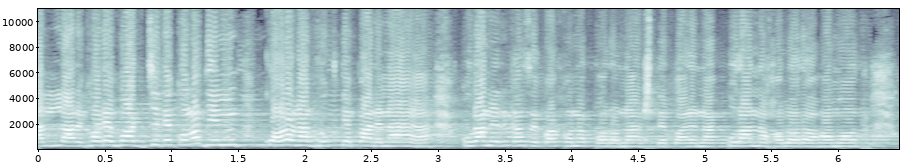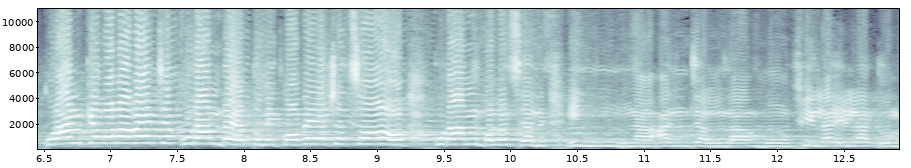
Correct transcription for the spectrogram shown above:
আল্লাহর ঘরে মসজিদে কোনোদিন করোনা ঢুকতে পারে না। কোরআনের কাছে কখনো করোনা আসতে পারে না। কোরআন হলো রহমত। কোরআনকে বলা হয়েছে, কোরআন রে, তুমি কবে এসেছ? কোরআন বলেছেন, ইন্না আনজালনাহু ফি লাইলাতুল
